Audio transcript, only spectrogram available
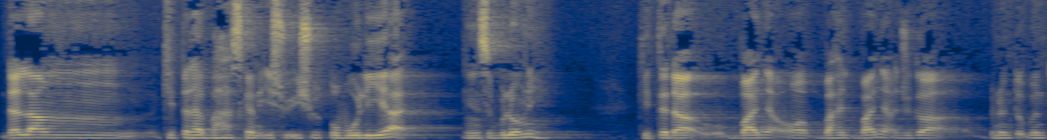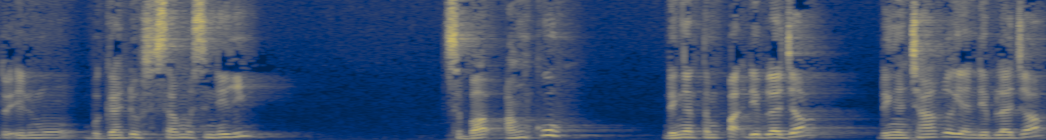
dalam kita dah bahaskan isu-isu tubuliyat yang sebelum ni. Kita dah banyak banyak juga penuntut-penuntut ilmu bergaduh sesama sendiri sebab angkuh dengan tempat dia belajar, dengan cara yang dia belajar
